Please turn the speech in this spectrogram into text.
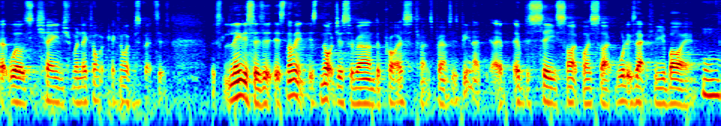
that world's changed from an economic, economic perspective. But Lina says it, it's, nothing, it's not just around the price transparency, it's being able to see site by site what exactly you're buying. Mm.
